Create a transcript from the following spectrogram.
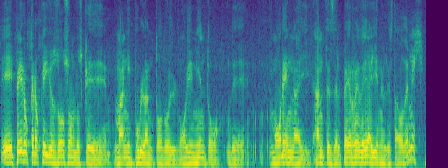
eh, pero creo que ellos dos son los que manipulan todo el movimiento de Morena y antes del PRD ahí en el Estado de México.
